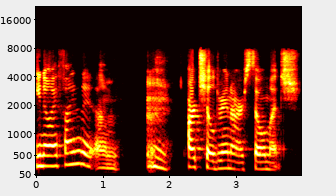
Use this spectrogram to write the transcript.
You know, I find that um, our children are so much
